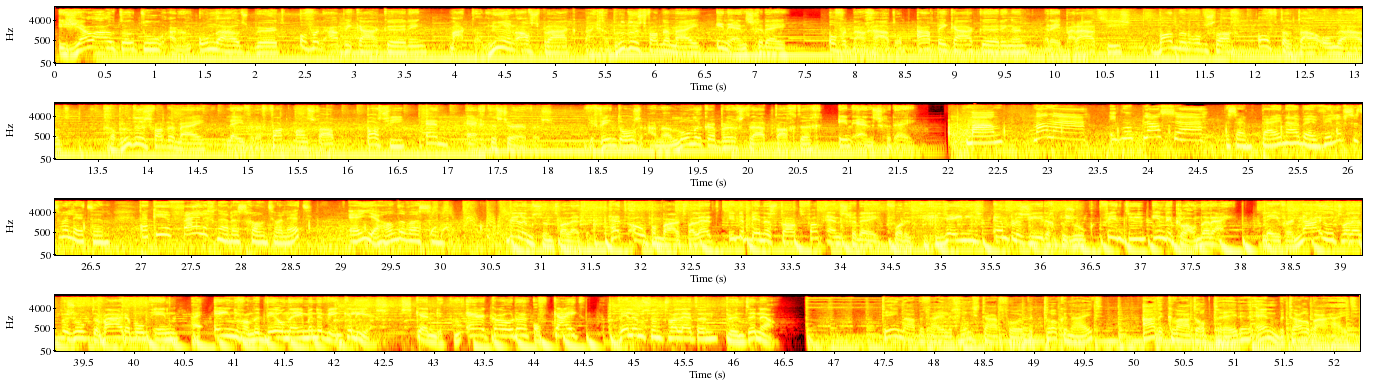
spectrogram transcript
Is jouw auto toe aan een onderhoudsbeurt of een APK-keuring? Maak dan nu een afspraak bij Gebroeders van der Mei in Enschede. Of het nou gaat om APK-keuringen, reparaties, bandenopslag of totaalonderhoud. Gebroeders van der Mei leveren vakmanschap, passie en echte service. Je vindt ons aan de Lonnekerbrugstraat 80 in Enschede. Mam, mama, ik moet plassen. We zijn bijna bij Willemse Toiletten. Daar kun je veilig naar een schoon toilet en je handen wassen. Willemsen Toiletten, het openbaar toilet in de binnenstad van Enschede. Voor een hygiënisch en plezierig bezoek vindt u in de klanderij. Lever na uw toiletbezoek de waardebon in bij een van de deelnemende winkeliers. Scan de QR-code of kijk op willemsentoiletten.nl. Thema beveiliging staat voor betrokkenheid, adequate optreden en betrouwbaarheid.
